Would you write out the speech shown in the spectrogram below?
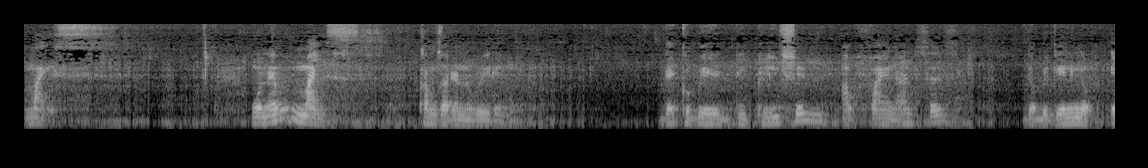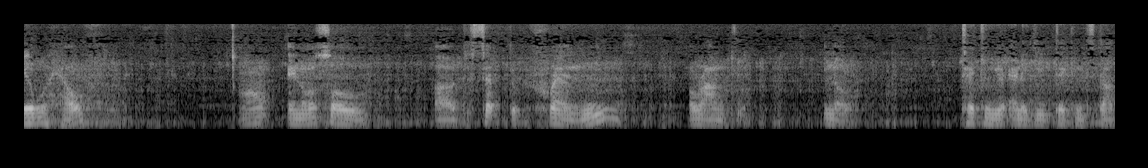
mice. Whenever mice comes out in the reading, there could be a depletion of finances, the beginning of ill health, uh, and also uh, deceptive friends around you. You know, taking your energy, taking stuff,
